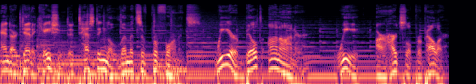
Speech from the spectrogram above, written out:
and our dedication to testing the limits of performance. We are built on honor. We are Hartzell Propeller.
